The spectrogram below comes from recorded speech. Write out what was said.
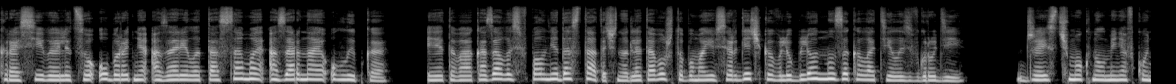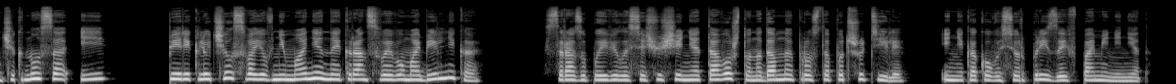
Красивое лицо оборотня озарила та самая озорная улыбка, и этого оказалось вполне достаточно для того, чтобы мое сердечко влюбленно заколотилось в груди. Джейс чмокнул меня в кончик носа и... переключил свое внимание на экран своего мобильника. Сразу появилось ощущение того, что надо мной просто подшутили, и никакого сюрприза и в помине нет.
